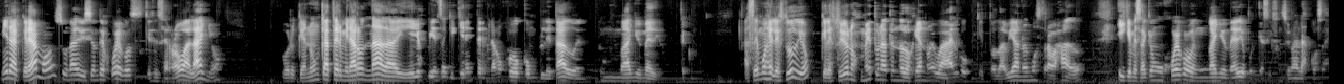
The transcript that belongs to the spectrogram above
mira, creamos una división de juegos que se cerró al año porque nunca terminaron nada y ellos piensan que quieren terminar un juego completado en un año y medio. Hacemos el estudio, que el estudio nos mete una tecnología nueva, algo que todavía no hemos trabajado, y que me saquen un juego en un año y medio porque así funcionan las cosas.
